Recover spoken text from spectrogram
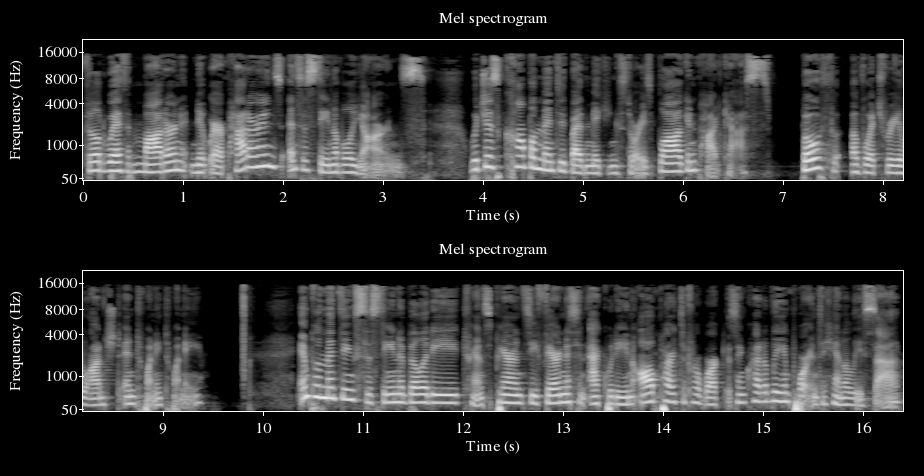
filled with modern knitwear patterns and sustainable yarns, which is complemented by the Making Stories blog and podcast, both of which relaunched in 2020. Implementing sustainability, transparency, fairness, and equity in all parts of her work is incredibly important to Hannah Lisa.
